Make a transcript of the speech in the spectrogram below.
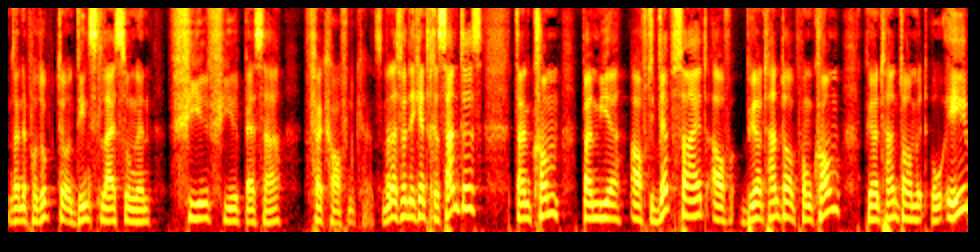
und deine Produkte und Dienstleistungen viel, viel besser verkaufen kannst. Wenn das für dich interessant ist, dann komm bei mir auf die Website auf björntantor.com, björntantor mit OE.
